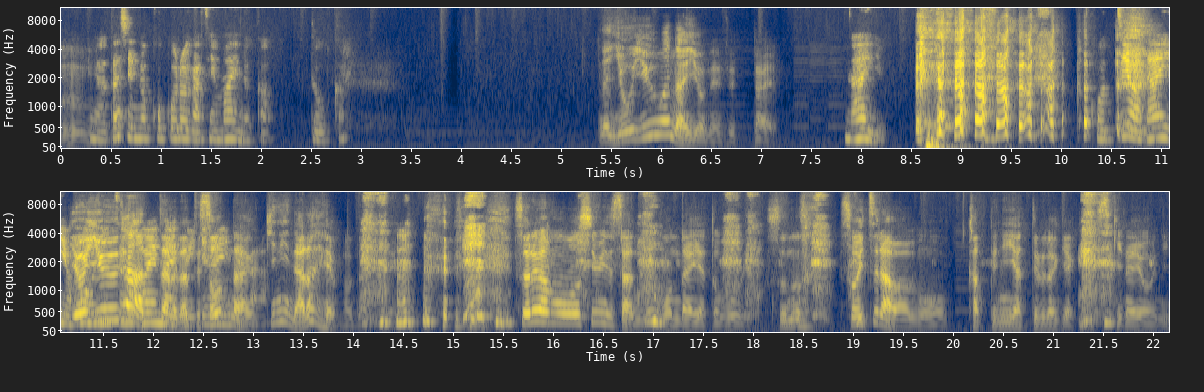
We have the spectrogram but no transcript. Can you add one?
うん。私の心が狭いのかどうか。で余裕はないよね絶対。ないよ。こっちはないよ余裕があったらだってそんなん気にならへんもんだって それはもう清水さんの問題やと思うよ。そのそいつらはもう勝手にやってるだけやから好きなように。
